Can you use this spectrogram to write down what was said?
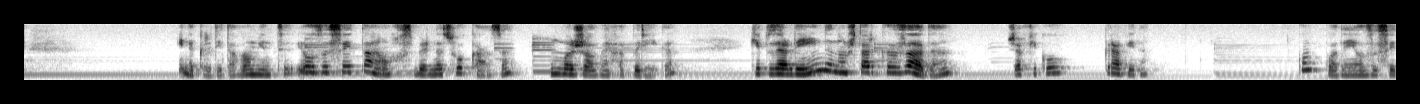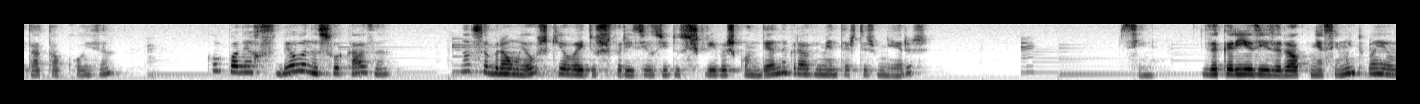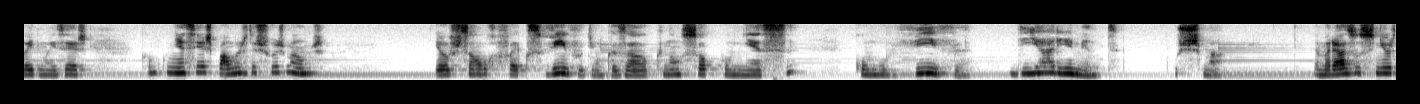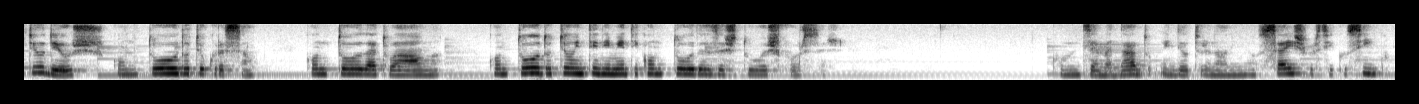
inacreditavelmente eles aceitaram receber na sua casa uma jovem rapariga que, apesar de ainda não estar casada, já ficou grávida. Como podem eles aceitar tal coisa? Como podem recebê-la na sua casa? Não saberão eles que a lei dos fariseus e dos escribas condena gravemente estas mulheres? Sim, Zacarias e Isabel conhecem muito bem a lei de Moisés, como conhecem as palmas das suas mãos. Eles são o reflexo vivo de um casal que não só conhece, como vive diariamente o Shema. Amarás o Senhor teu Deus com todo o teu coração, com toda a tua alma com todo o teu entendimento e com todas as tuas forças. Como nos é mandado em Deuteronômio 6, versículo 5.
